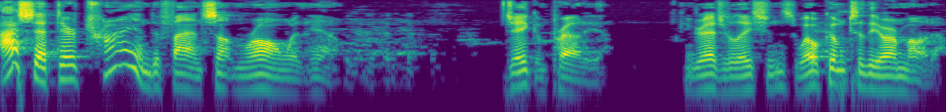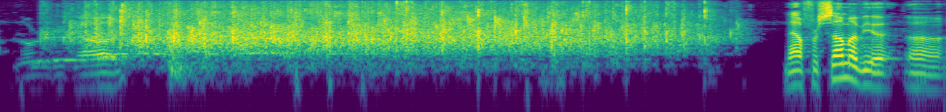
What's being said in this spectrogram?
I sat there trying to find something wrong with him. Jake, I'm proud of you. Congratulations. Welcome to the Armada. Now, for some of you uh,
